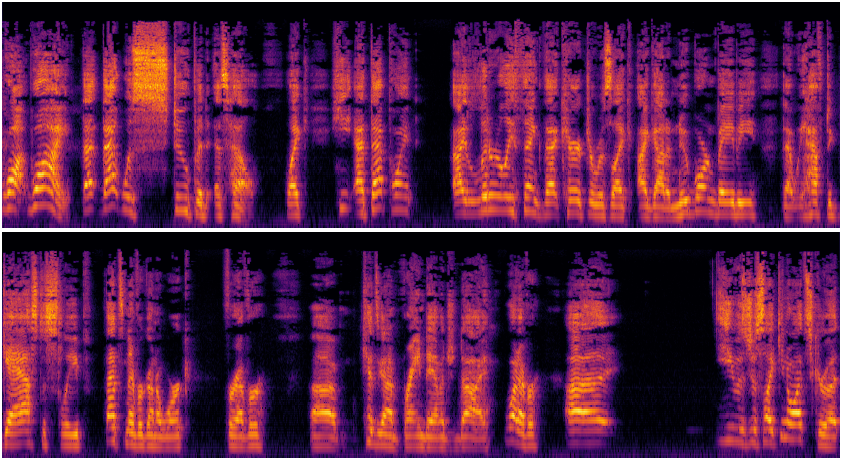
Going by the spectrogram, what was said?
Why? Why? That, that was stupid as hell. Like, he, at that point, I literally think that character was like, I got a newborn baby that we have to gas to sleep. That's never gonna work forever. Uh, kid's gonna have brain damage and die. Whatever. Uh, he was just like, you know what? Screw it.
